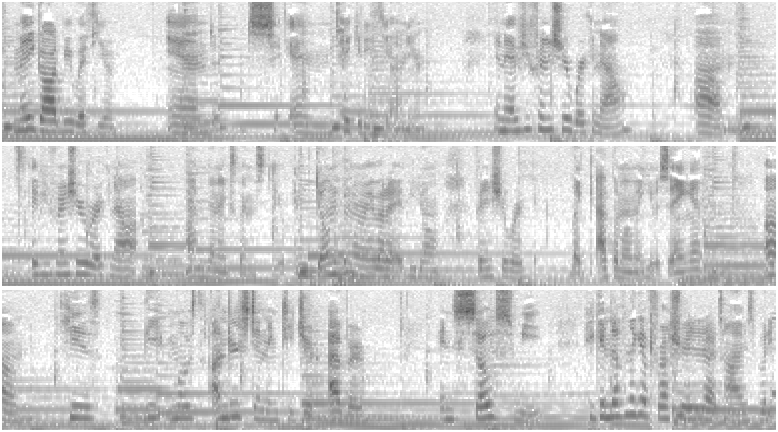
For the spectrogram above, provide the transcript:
May God be with you and and take it easy on you. And if you finish your working out, um, if you finish your working out, I'm gonna explain this to you. And don't even worry about it if you don't finish your work. Like at the moment he was saying it, um, he's the most understanding teacher ever, and so sweet. He can definitely get frustrated at times, but he,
